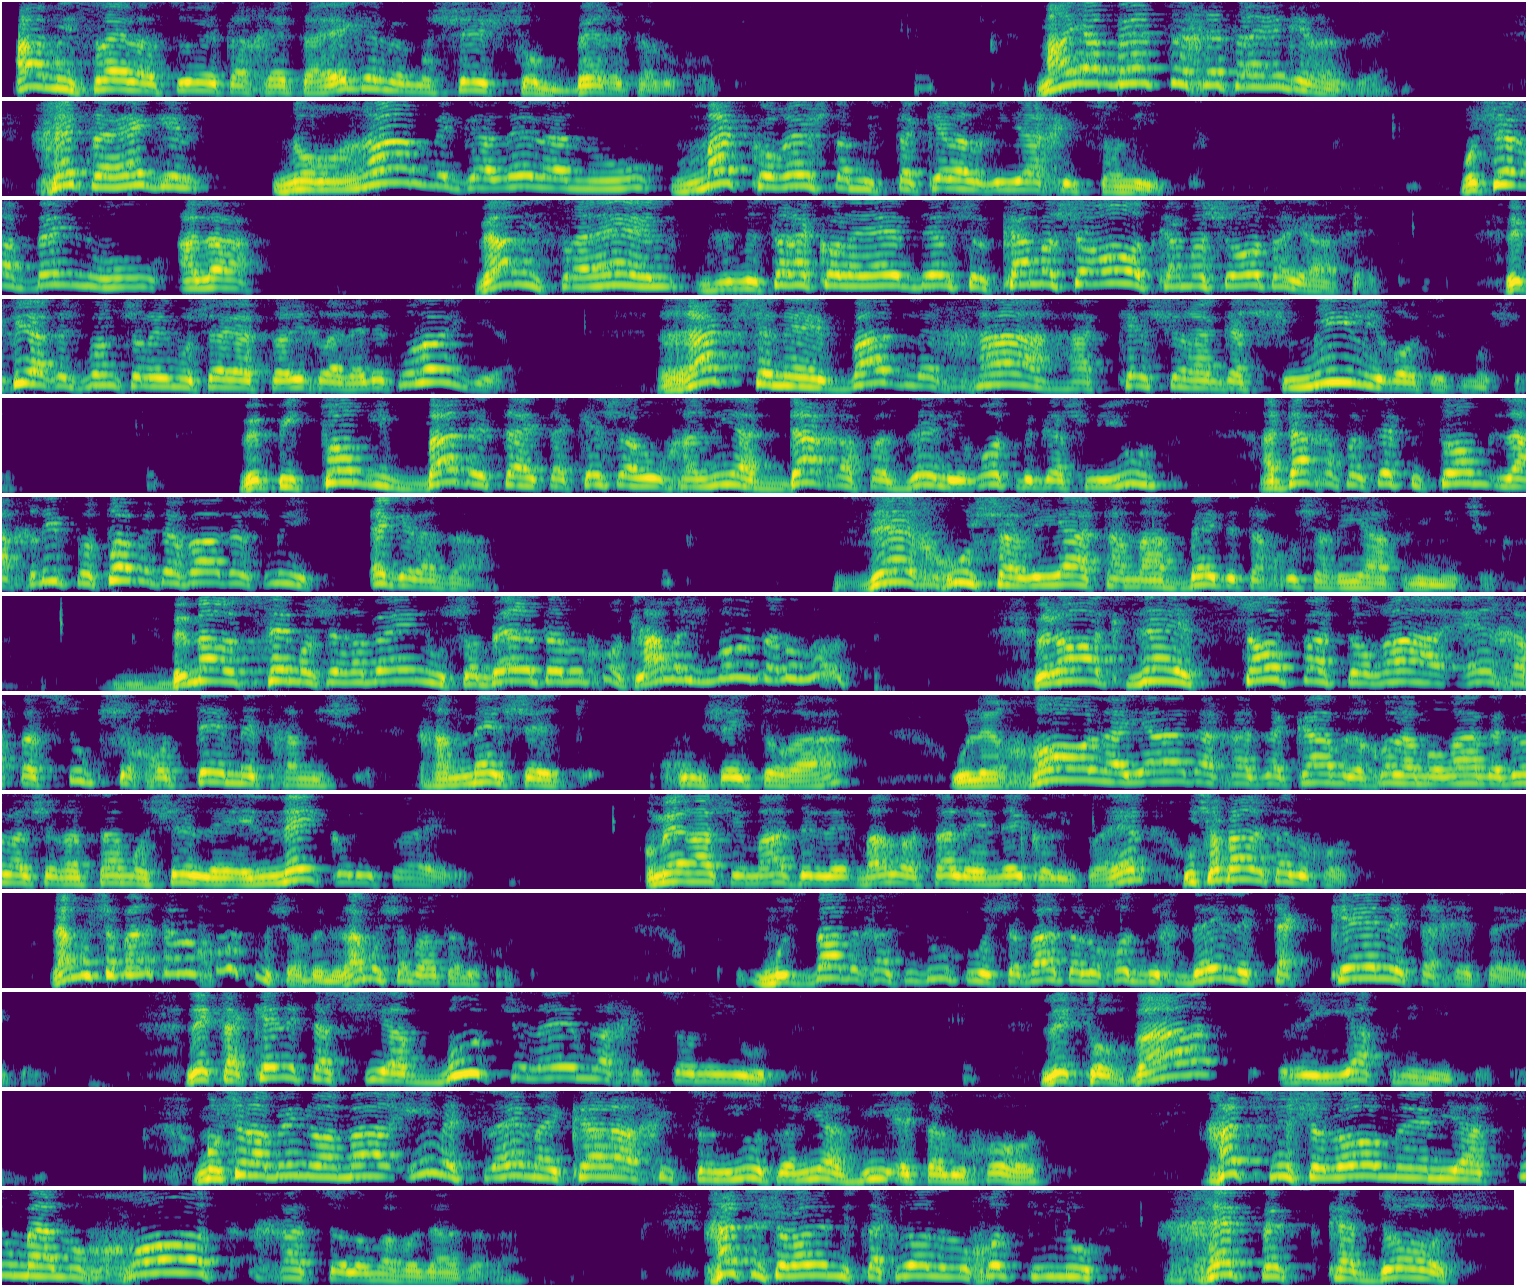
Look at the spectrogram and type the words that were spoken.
עם ישראל עשו את החטא העגל ומשה שובר את הלוחות. מה היה בעצם חטא העגל הזה? חטא העגל נורא מגלה לנו מה קורה כשאתה מסתכל על ראייה חיצונית. משה רבנו עלה, ועם ישראל, זה בסך הכל היה הבדל של כמה שעות, כמה שעות היה החטא. לפי החשבון שלו אם משה היה צריך לרדת והוא לא הגיע. רק כשנאבד לך הקשר הגשמי לראות את משה, ופתאום איבדת את הקשר הרוחני, הדחף הזה לראות בגשמיות, הדחף הזה פתאום להחליף אותו בדבר גשמי, עגל הזהב. זה חוש הראייה, אתה מאבד את החוש הראייה הפנימית שלך. ומה עושה משה רבינו? שובר את הלוחות. למה לשבור את הלוחות? ולא רק זה, סוף התורה, איך הפסוק שחותם את חמיש, חמשת חומשי תורה, ולכל היד החזקה ולכל המורה הגדול אשר עשה משה לעיני כל ישראל. אומר רש"י, מה, מה הוא עשה לעיני כל ישראל? הוא שבר את הלוחות. למה הוא שבר את הלוחות, משה רבנו? למה הוא שבר את הלוחות? מוסבר בחסידות, הוא שבר את הלוחות בכדי לתקן את החטא העגל. לתקן את השיעבוד שלהם לחיצוניות. לטובת ראייה פנימית יותר. משה רבנו אמר אם אצלהם העיקר החיצוניות ואני אביא את הלוחות חס ושלום הם יעשו מהלוחות חס שלום עבודה זרה. חס ושלום הם יסתכלו על הלוחות כאילו חפץ קדוש.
